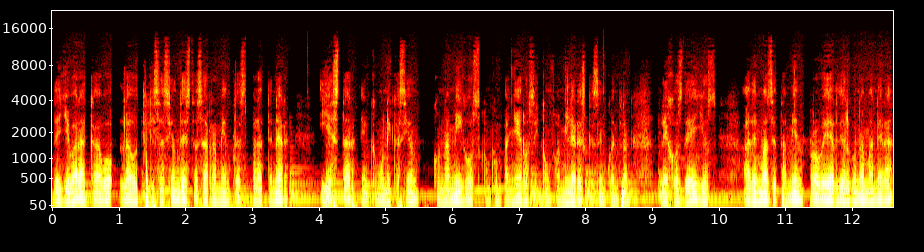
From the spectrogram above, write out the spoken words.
de llevar a cabo la utilización de estas herramientas para tener y estar en comunicación con amigos, con compañeros y con familiares que se encuentran lejos de ellos, además de también proveer de alguna manera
